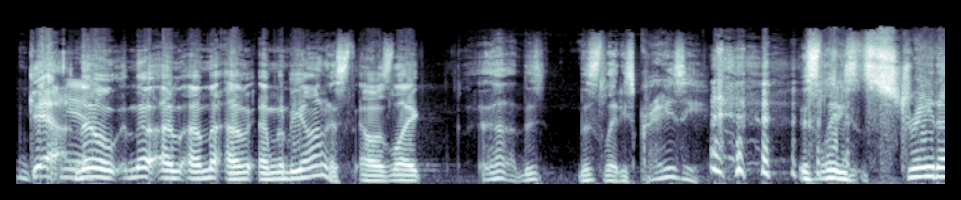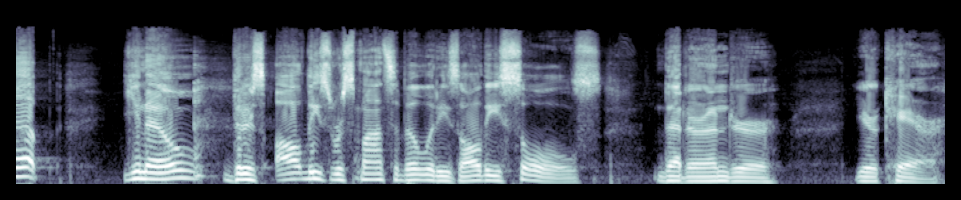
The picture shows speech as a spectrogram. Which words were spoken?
Yeah, Yeah. no, no, I'm, I'm, I'm, to be honest. I was like, "Uh, this, this lady's crazy. this lady's straight up, you know, there's all these responsibilities, all these souls that are under your care.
